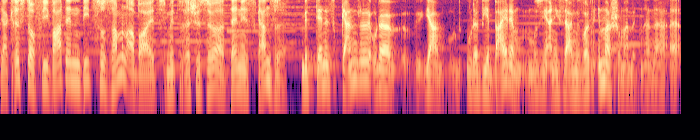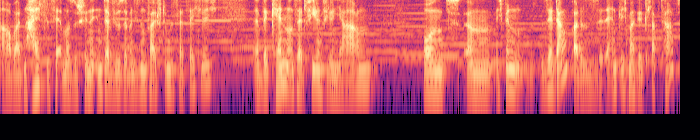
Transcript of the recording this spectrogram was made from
ja, Christoph, wie war denn die Zusammenarbeit mit Regisseur Dennis Gansel? Mit Dennis Gansel oder ja, oder wir beide, muss ich eigentlich sagen, wir wollten immer schon mal miteinander äh, arbeiten. Heißt es ja immer so schöne Interviews, aber in diesem Fall stimmt es tatsächlich. Äh, wir kennen uns seit vielen, vielen Jahren. Und ähm, ich bin sehr dankbar, dass es endlich mal geklappt hat.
